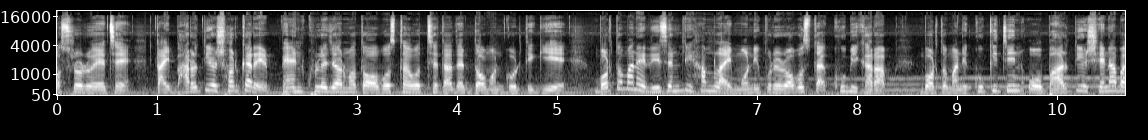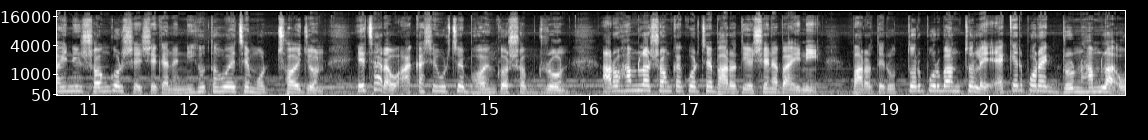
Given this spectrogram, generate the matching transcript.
অস্ত্র রয়েছে। তাই ভারতীয় সরকারের প্যান্ট খুলে যাওয়ার মতো অবস্থা হচ্ছে তাদের দমন করতে গিয়ে। বর্তমানে রিসেন্টলি হামলায় মণিপুরের অবস্থা খুবই খারাপ। বর্তমানে কুকিচিন ও ভারতীয় সেনাবাহিনীর সংঘর্ষে সেখানে নিহত হয়েছে মোট ছয়জন এছাড়াও আকাশে উঠছে ভয়ঙ্কর সব ড্রোন। আরও হামলার সংখ্যা করছে ভারতীয় সেনাবাহিনী। ভারতের উত্তর পূর্বাঞ্চলে একের পর এক ড্রোন হামলা ও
